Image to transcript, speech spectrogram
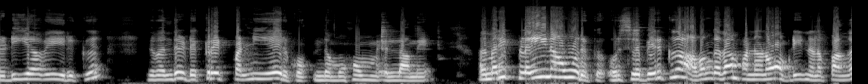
ரெடியாகவே இருக்குது இது வந்து டெக்கரேட் பண்ணியே இருக்கும் இந்த முகம் எல்லாமே. அது மாதிரி பிளெயினாகவும் இருக்குது ஒரு சில பேருக்கு அவங்க தான் பண்ணணும் அப்படின்னு நினைப்பாங்க.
